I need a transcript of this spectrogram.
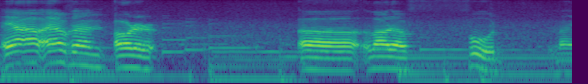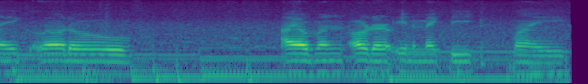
Yeah, I often order uh, a lot of food like a lot of I often order in McD like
